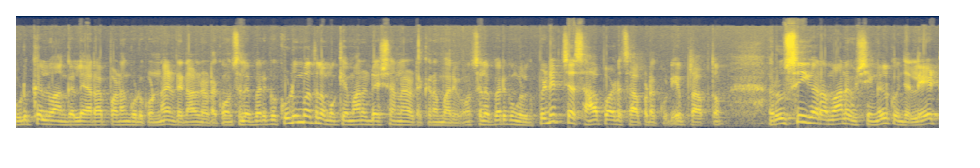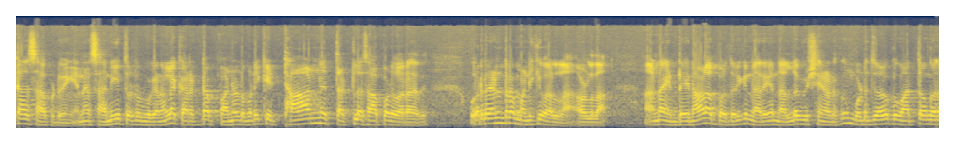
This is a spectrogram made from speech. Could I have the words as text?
கொடுக்கல் வாங்கல் யாராவது பணம் கொடுக்கணும்னா இன்றைய நாள் நடக்கும். சில பேருக்கு குடும்பத்தில் முக்கியமான டெசிஷன்லாம் எடுக்கிற மாதிரி இருக்கும் சில பேருக்கு உங்களுக்கு பிடிச்ச சாப்பாடு சாப்பிடக்கூடிய பிராப்தம். ருசிகரமான விஷயங்கள் கொஞ்சம் லேட்டாக சாப்பிடுவீங்க. ஏன்னா சனி தொடர்புக்கனால கரெக்டாக பன்னெண்டு மணிக்கு டான்னு தட்டில் சாப்பாடு வராது. ஒரு ரெண்டரை மணிக்கு வரலாம் அவ்வளோதான் ஆனால் இன்றைய நாளை பொறுத்த வரைக்கும் நிறைய நல்ல விஷயம் நடக்கும். முடிஞ்ச அளவுக்கு மற்றவங்க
